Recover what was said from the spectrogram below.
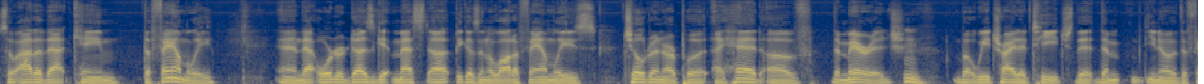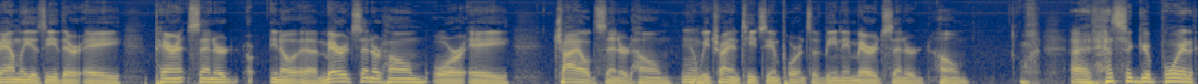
So out of that came the family. And that order does get messed up because in a lot of families, children are put ahead of the marriage, mm. but we try to teach that the you know the family is either a parent centered, you know, a marriage centered home or a child centered home, mm. and we try and teach the importance of being a marriage centered home. Uh, that's a good point.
